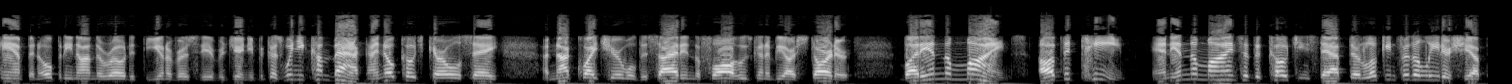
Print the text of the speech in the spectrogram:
camp and opening on the road at the University of Virginia. Because when you come back, I know Coach Carroll will say, I'm not quite sure we'll decide in the fall who's going to be our starter. But in the minds of the team and in the minds of the coaching staff, they're looking for the leadership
